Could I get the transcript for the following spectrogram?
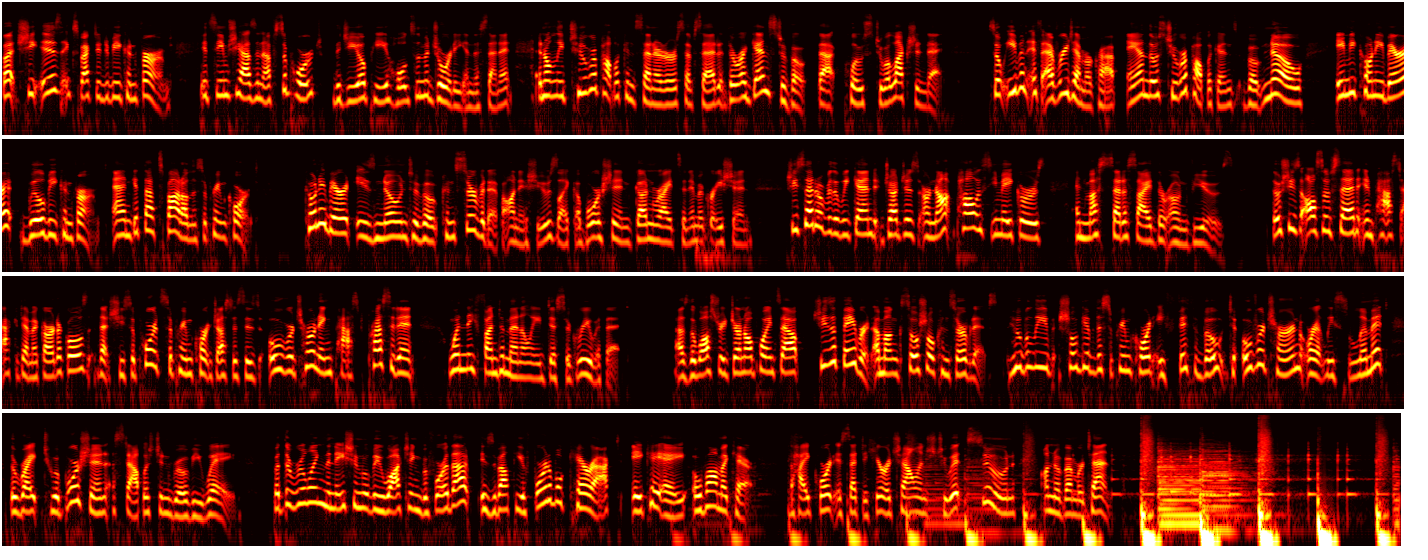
But she is expected to be confirmed. It seems she has enough support. The GOP holds the majority in the Senate, and only two Republican senators have said they're against a vote that close to Election Day. So even if every Democrat and those two Republicans vote no, Amy Coney Barrett will be confirmed and get that spot on the Supreme Court. Coney Barrett is known to vote conservative on issues like abortion, gun rights, and immigration. She said over the weekend judges are not policymakers and must set aside their own views. Though she's also said in past academic articles that she supports Supreme Court justices overturning past precedent when they fundamentally disagree with it. As the Wall Street Journal points out, she's a favorite among social conservatives who believe she'll give the Supreme Court a fifth vote to overturn or at least limit the right to abortion established in Roe v. Wade. But the ruling the nation will be watching before that is about the Affordable Care Act, aka Obamacare. The High Court is set to hear a challenge to it soon on November 10th.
